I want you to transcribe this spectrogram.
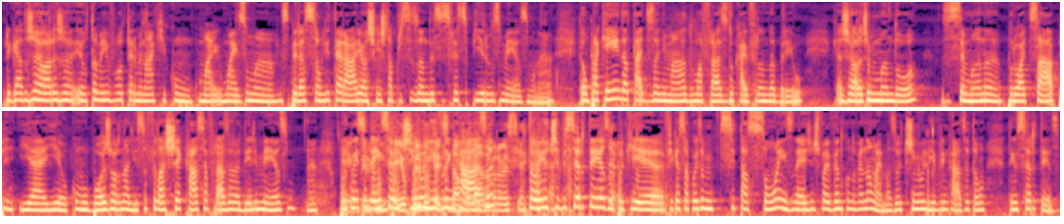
Obrigada, Georgia. Eu também vou terminar aqui com mai- mais uma inspiração literária. Eu acho que a gente está precisando desses respiros mesmo, né? Então, para quem ainda está desanimado, uma frase do Caio Fernando Abreu, que a Georgia me mandou essa semana por WhatsApp, e aí eu, como boa jornalista, fui lá checar se a frase era dele mesmo, né? Por Eu coincidência, eu tinha o livro em casa, é. então eu tive certeza, porque fica essa coisa muito de citações, né? A gente vai vendo quando vê, não é, mas eu tinha o livro em casa, então tenho certeza.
